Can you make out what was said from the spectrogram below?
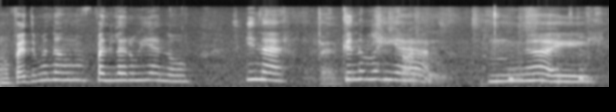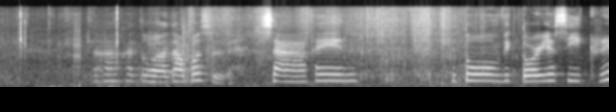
Oh, pwede mo nang panlaro yan, oh. Sige na. Huwag ka na mahiya. Hmm, nga eh. Nakakatuwa. Tapos, sa akin, ito, Victoria's Secret.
